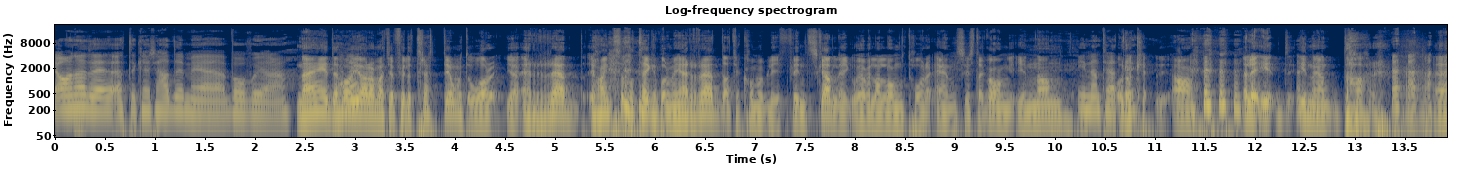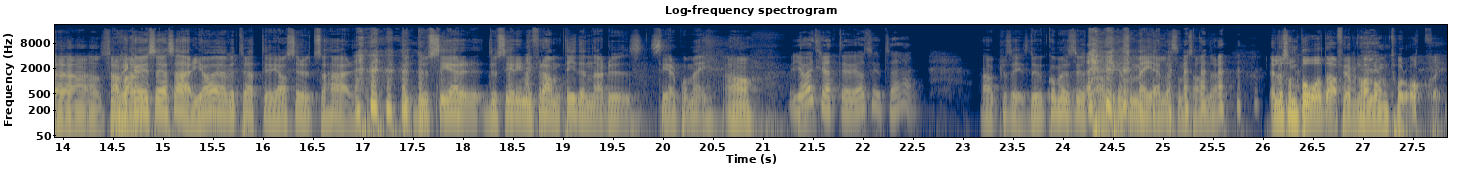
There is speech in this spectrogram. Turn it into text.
Jag anade att det kanske hade med WoW att göra. Nej, det har att Eller? göra med att jag fyller 30 om ett år. Jag är rädd, jag har inte sett något tecken på det, men jag är rädd att jag kommer bli flintskallig och jag vill ha långt hår en sista gång innan. Innan 30. Och då, ja, eller i, innan jag dör. Eh, så Ja, vi här- kan ju säga så här, jag är över 30 och jag ser ut så här. Du, du, ser, du ser in i framtiden när du ser på mig. ja, Jag är 30 och jag ser ut så här. Ja, precis. Du kommer se ut antingen som mig eller som Sandra. Eller som båda, för jag vill ha långt hår och skägg.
